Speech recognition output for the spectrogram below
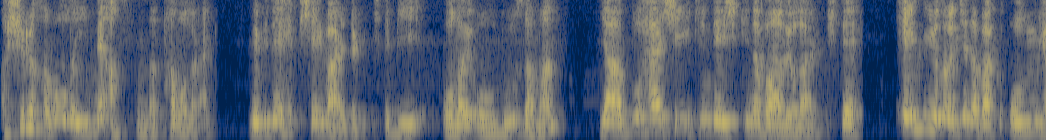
Aşırı hava olayı ne aslında tam olarak? Ve bir de hep şey vardır. İşte bir olay olduğu zaman ya bu her şeyi iklim değişikliğine bağlıyorlar. Evet. İşte 50 yıl önce de bak olmuş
